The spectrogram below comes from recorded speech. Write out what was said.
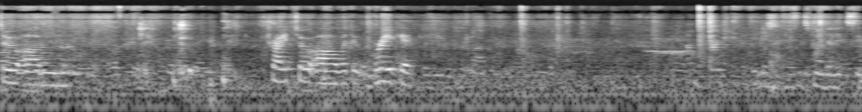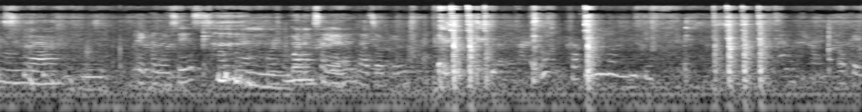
to um try to uh what do you, break it. Madali sis. Yeah. Take a like this. Mm. Huwag mo nang that's okay. Okay.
